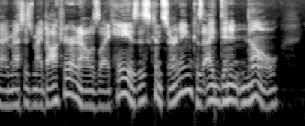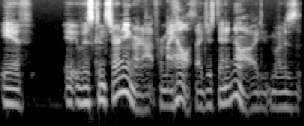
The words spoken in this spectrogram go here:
I messaged my doctor and I was like, "Hey, is this concerning?" Because I didn't know if it was concerning or not for my health. I just didn't know. I was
